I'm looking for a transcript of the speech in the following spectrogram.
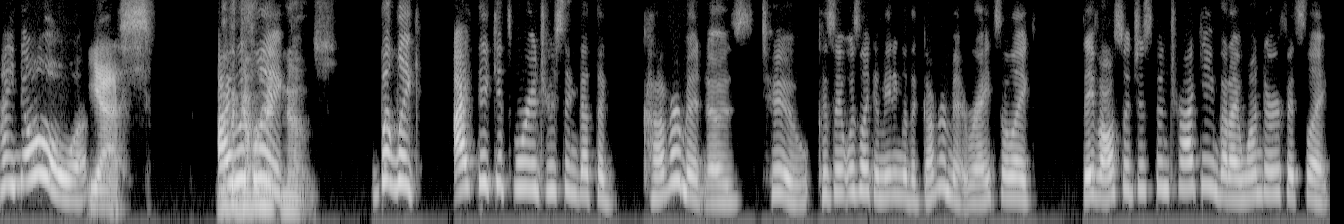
I know. Yes. But I the government like, knows. But like, I think it's more interesting that the government knows too, because it was like a meeting with the government, right? So like, they've also just been tracking, but I wonder if it's like,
